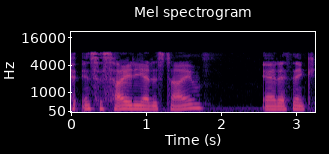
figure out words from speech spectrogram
in society at his time. And I think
